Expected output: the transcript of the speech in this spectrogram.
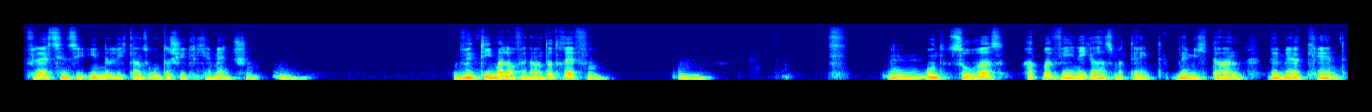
Vielleicht sind sie innerlich ganz unterschiedliche Menschen. Mhm. Und wenn die mal aufeinandertreffen Mhm. Mhm. und sowas, hat man weniger, als man denkt. Nämlich dann, wenn man erkennt,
